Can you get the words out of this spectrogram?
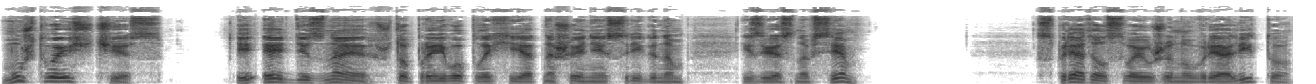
Муж твой исчез, и Эдди, зная, что про его плохие отношения с Риганом известно всем, спрятал свою жену в Реалито,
